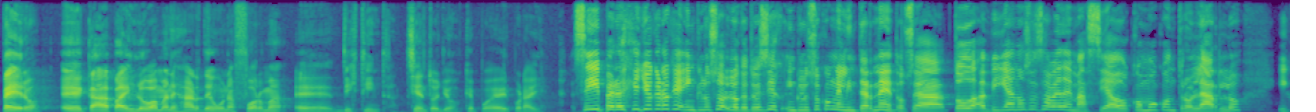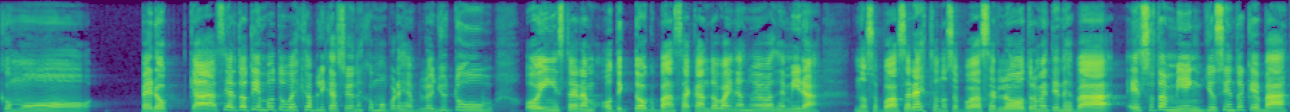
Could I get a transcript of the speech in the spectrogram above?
pero eh, cada país lo va a manejar de una forma eh, distinta. Siento yo que puede ir por ahí. Sí, pero es que yo creo que incluso lo que tú decías, incluso con el internet, o sea, todavía no se sabe demasiado cómo controlarlo y cómo... Pero cada cierto tiempo tú ves que aplicaciones como por ejemplo YouTube o Instagram o TikTok van sacando vainas nuevas de mira, no se puede hacer esto, no se puede hacer lo otro, ¿me entiendes? Va, eso también yo siento que va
